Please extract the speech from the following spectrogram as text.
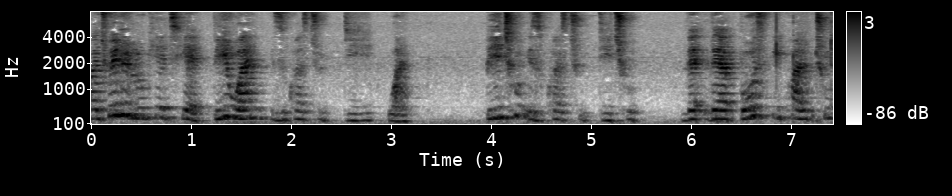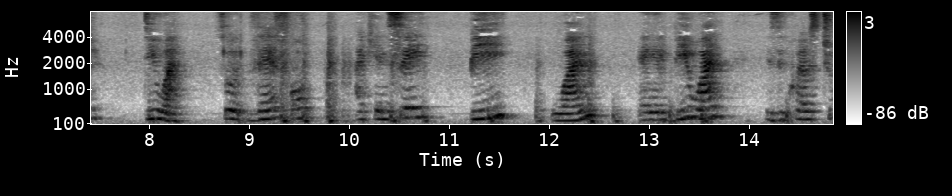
But when you look at here, B1 is equals to D1. B2 is equals to D2. They, they are both equal to D1. So therefore, I can say B1, angle B1 is equals to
